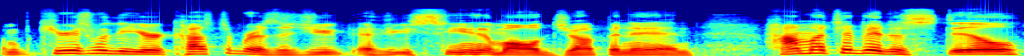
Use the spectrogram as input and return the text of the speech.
I'm curious whether your customers, as you, have you seen them all jumping in, how much of it is still,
